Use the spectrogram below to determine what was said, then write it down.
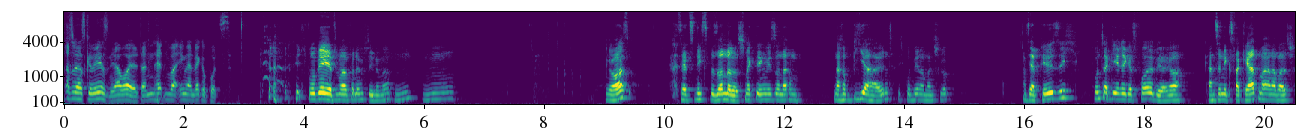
Das wäre es gewesen, jawohl. Dann hätten wir England weggeputzt. ich probiere jetzt mal vernünftig nochmal. Hm, hm. Ja, ist, ist jetzt nichts Besonderes. Schmeckt irgendwie so nach einem, nach einem Bier halt. Ich probiere nochmal einen Schluck. Sehr pilzig, untergäriges Vollbier, ja. Kannst du nichts verkehrt machen, aber es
